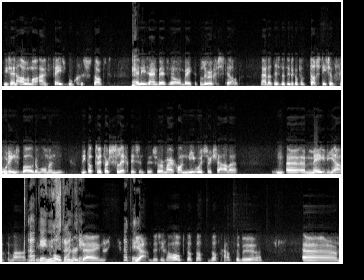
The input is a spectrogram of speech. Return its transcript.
die zijn allemaal uit Facebook gestapt. Ja. En die zijn best wel een beetje teleurgesteld. Nou, dat is natuurlijk een fantastische voedingsbodem om een. Niet dat Twitter slecht is intussen hoor, maar gewoon nieuwe sociale eh, media te maken. Oké, die opener zijn. Oké. Ja, dus ik hoop dat dat, dat gaat gebeuren. Ehm,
